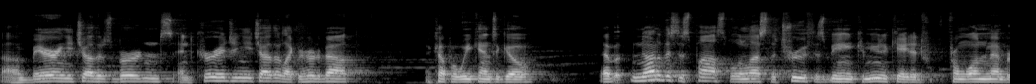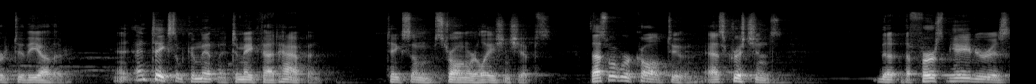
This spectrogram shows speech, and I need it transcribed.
um, bearing each other's burdens, encouraging each other, like we heard about a couple weekends ago. Uh, but none of this is possible unless the truth is being communicated from one member to the other. And, and take some commitment to make that happen. Take some strong relationships. That's what we're called to as Christians. The, the first behavior is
